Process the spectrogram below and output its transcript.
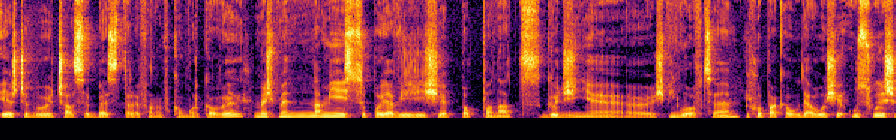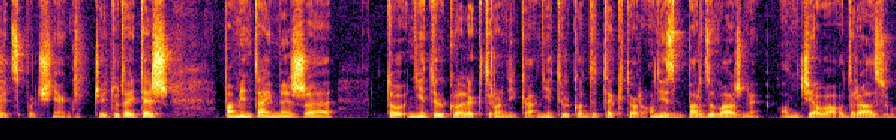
jeszcze były czasy bez telefonów komórkowych. Myśmy na miejscu pojawili się po ponad godzinie e, śmigłowcem i chłopaka udało się usłyszeć spod śniegu. Czyli tutaj też pamiętajmy, że to nie tylko elektronika, nie tylko detektor. On jest bardzo ważny. On działa od razu.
